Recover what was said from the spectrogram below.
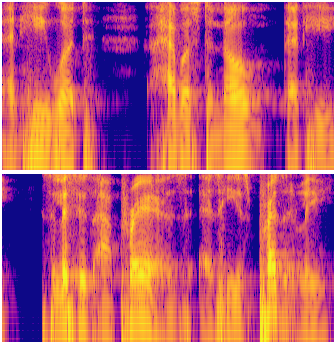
And he would have us to know that he solicits our prayers as he is presently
